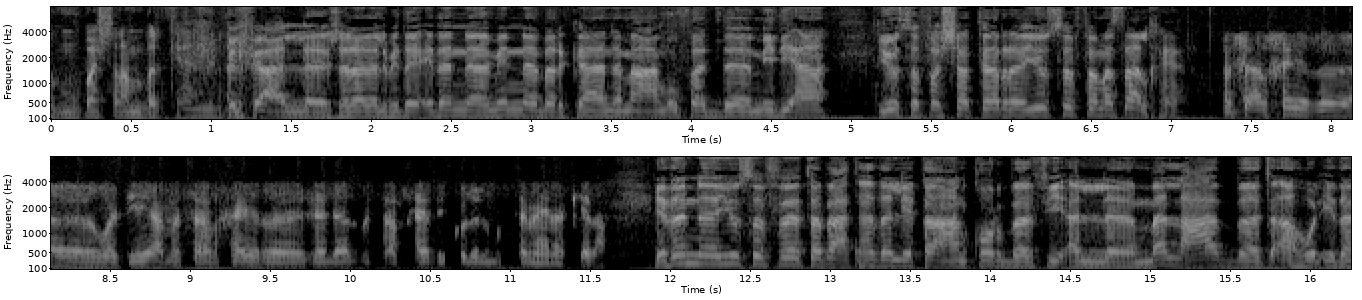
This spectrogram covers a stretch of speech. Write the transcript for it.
مباشرة من بركان. بالفعل جلال البداية. اذا من بركان مع مفد ميديا يوسف الشاطر. يوسف مساء الخير. مساء الخير وديع. مساء الخير جلال. مساء الخير لكل المستمعين الكرام. اذا يوسف تابعت هذا اللقاء عن قرب في الملعب. تأهل اذا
